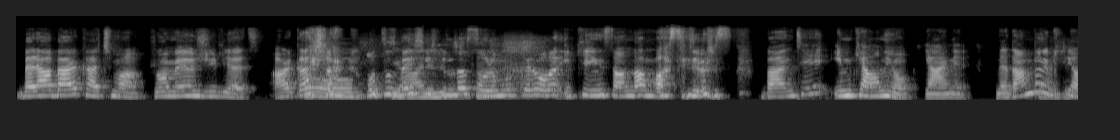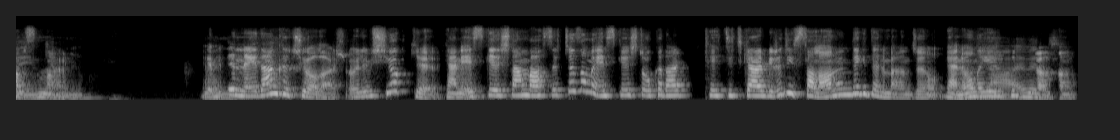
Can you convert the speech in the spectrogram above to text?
Beraber kaçma. Romeo Juliet. Arkadaşlar Of, 35 yani yaşında lütfen. sorumlulukları olan iki insandan bahsediyoruz. Bence imkanı yok. Yani neden böyle bir Bence şey de yapsınlar? imkanı yok. Ya bir Yani- de neyden kaçıyorlar? Öyle bir şey yok ki. Yani eski eşten bahsedeceğiz ama eski eşte o kadar tehditkar biri değil. Salağın önünde gidelim bence. Yani ona Ya, evet. birazdan.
